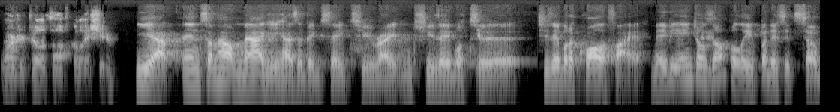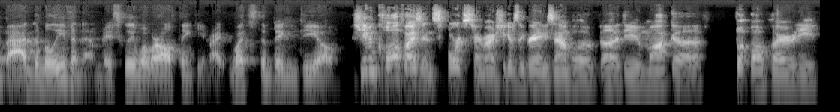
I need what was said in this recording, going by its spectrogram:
larger philosophical issue. Yeah, and somehow Maggie has a big say too, right? And she's able to. Yeah she's able to qualify it. Maybe angels mm-hmm. don't believe, but is it so bad to believe in them? Basically, what we're all thinking, right? What's the big deal? She even qualifies it in sports term, right? She gives a great example of uh, Maka football player, and he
